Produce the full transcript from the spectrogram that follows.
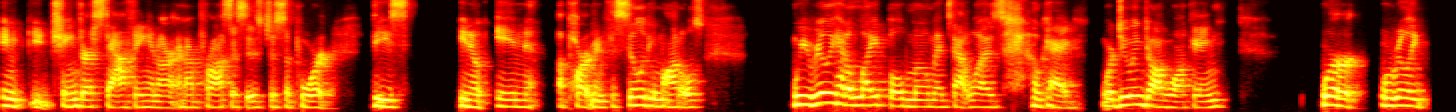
in, change our staffing and our and our processes to support these you know in apartment facility models we really had a light bulb moment that was okay we're doing dog walking we're we're really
